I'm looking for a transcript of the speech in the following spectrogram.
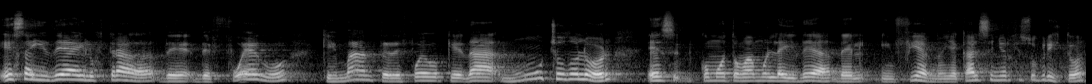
esa idea ilustrada de, de fuego quemante, de fuego que da mucho dolor, es como tomamos la idea del infierno. Y acá el Señor Jesucristo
